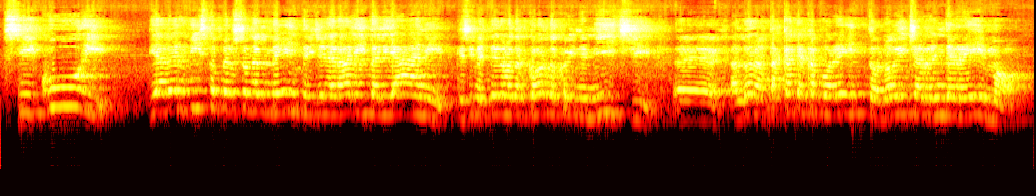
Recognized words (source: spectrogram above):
sicuri di aver visto personalmente i generali italiani che si mettevano d'accordo con i nemici, eh, allora attaccati a Caporetto, noi ci arrenderemo.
